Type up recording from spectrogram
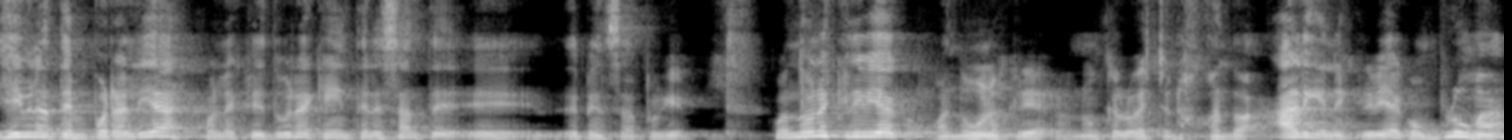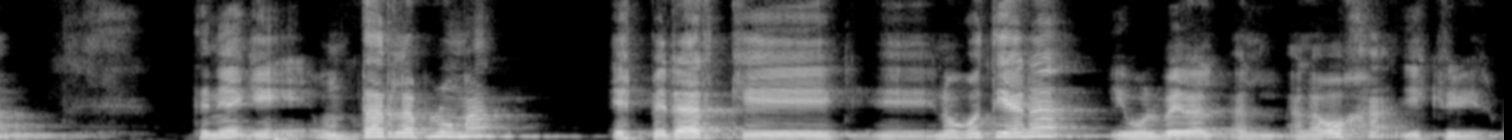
Y hay una temporalidad con la escritura que es interesante eh, de pensar, porque cuando uno escribía, cuando uno escribía, nunca lo he hecho, cuando alguien escribía con pluma, tenía que untar la pluma, esperar que eh, no goteara y volver a la hoja y escribir.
